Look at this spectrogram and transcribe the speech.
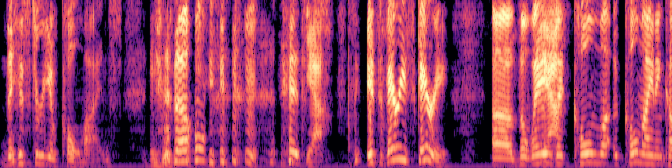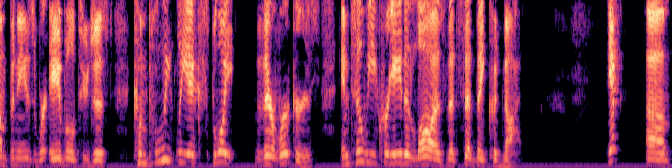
the history of coal mines. You know, it's yeah. it's very scary. Uh, the way Yeah. that coal coal mining companies were able to just completely exploit their workers until we created laws that said they could not. Yep. Um,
